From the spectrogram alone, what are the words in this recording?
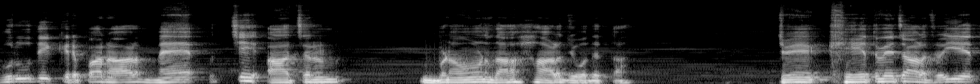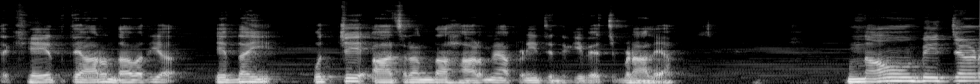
ਗੁਰੂ ਦੀ ਕਿਰਪਾ ਨਾਲ ਮੈਂ ਉੱਚੇ ਆਚਰਣ ਬਣਾਉਣ ਦਾ ਹਾਲ ਜੋ ਦਿੱਤਾ। ਜਿਵੇਂ ਖੇਤ ਵਿੱਚ ਹਲ ਜੋਈਏ ਤੇ ਖੇਤ ਤਿਆਰ ਹੁੰਦਾ ਵਧੀਆ ਇਦਾਂ ਹੀ ਉੱਚੇ ਆਚਰਣ ਦਾ ਹਾਲ ਮੈਂ ਆਪਣੀ ਜ਼ਿੰਦਗੀ ਵਿੱਚ ਬਣਾ ਲਿਆ। ਨਾਉ ਬੀਜਣ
